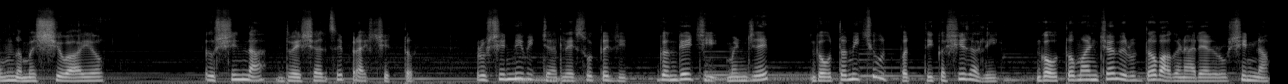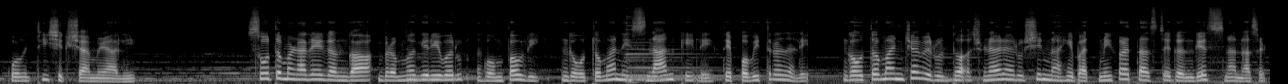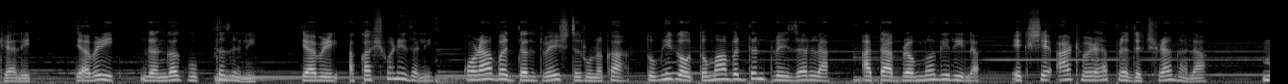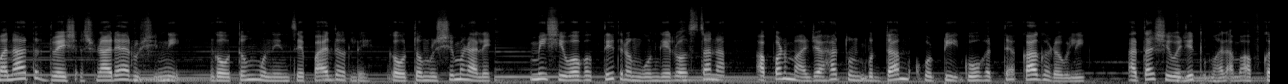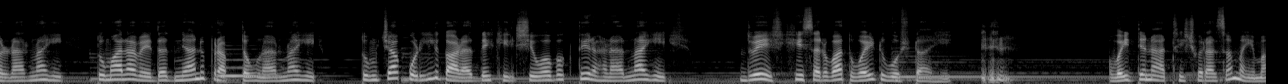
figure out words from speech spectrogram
ओम नम शिवाय. ऋषींना द्वेषाचे प्रायश्चित्त. ऋषींनी विचारले सुतजी गंगेची म्हणजे गौतमीची उत्पत्ती कशी झाली? गौतमांच्या विरुद्ध वागणाऱ्या ऋषींना कोणती शिक्षा मिळाली? सूत म्हणाले गंगा ब्रह्मगिरीवरून गोंपवली. गौतमाने स्नान केले ते पवित्र झाले. गौतमांच्या विरुद्ध असणाऱ्या ऋषींना ही बातमी कळताच ते गंगेत स्नानासाठी आले. त्यावेळी गंगा गुप्त झाली. त्यावेळी आकाशवाणी झाली. कोणाबद्दल द्वेष धरू नका. तुम्ही गौतमाबद्दल द्वेष धरला आता ब्रह्मगिरीला एकशे आठ वेळा प्रदक्षिणा घाला. मनात द्वेष असणाऱ्या ऋषींनी गौतम मुनींचे पाय धरले. गौतम ऋषी म्हणाले मी शिवभक्तीत रंगून गेलो असताना आपण माझ्या हातून मुद्दाम खोटी गोहत्या का घडवली? आता शिवजी तुम्हाला माफ करणार नाही. तुम्हाला वेदज्ञान प्राप्त होणार नाही. तुमच्या पुढील काळात देखील शिवभक्ती राहणार नाही. द्वेष ही सर्वात वाईट गोष्ट आहे. वैद्यनाथेश्वराचा महिमा.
